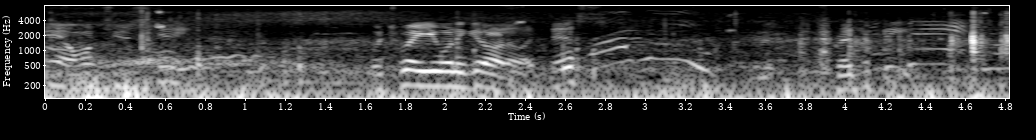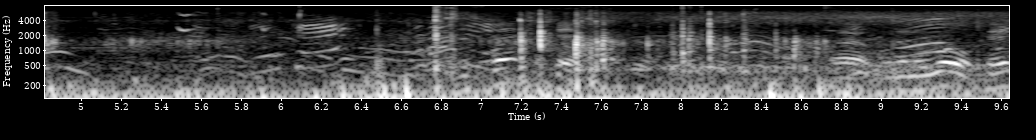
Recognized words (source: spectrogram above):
Yeah, I want you to skate. Which way you want to get on it? Like this? Spread your feet. This way? Okay. Alright, we're gonna roll, okay?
